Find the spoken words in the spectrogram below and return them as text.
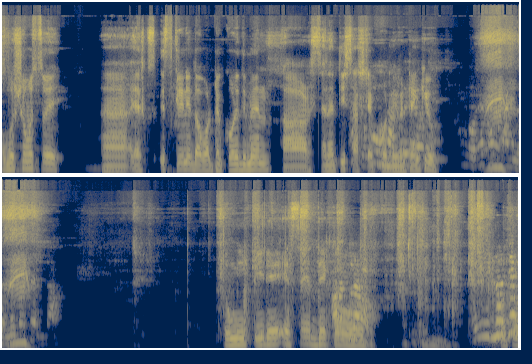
অবশ্যই অবশ্যই স্ক্রিনে ডবল ট্যাপ করে দিবেন আর চ্যানেলটি সাবস্ক্রাইব করে দিবেন। থ্যাংক ইউ তুমি পিরে এসে দেখো কত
